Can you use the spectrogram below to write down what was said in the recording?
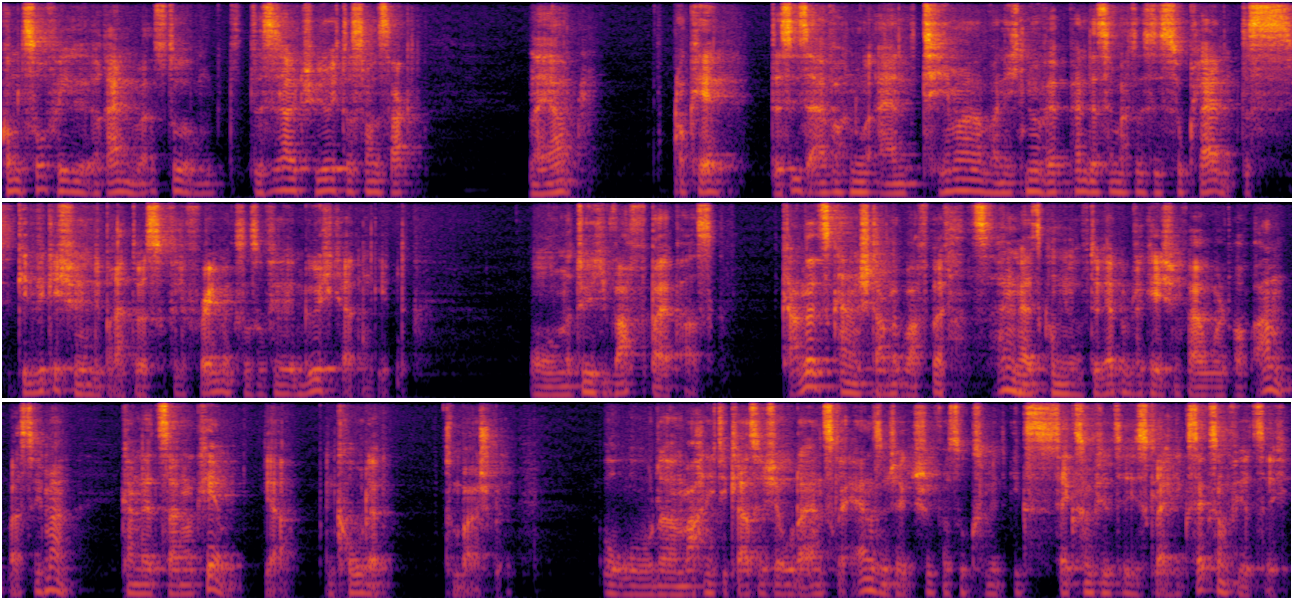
kommt so viel rein, weißt du. Und das ist halt schwierig, dass man sagt, naja, okay, das ist einfach nur ein Thema, wenn ich nur Webpen deswegen mache, das ist so klein. Das geht wirklich schön in die Breite, weil es so viele Frameworks und so viele Möglichkeiten gibt. Und natürlich WAF-Bypass. Kann jetzt keinen Standard WAF-Bypass sagen, jetzt kommt auf die Web Application Firewall drauf an, weißt du, ich meine. Kann jetzt sagen, okay, ja, encode zum Beispiel. Oder mach nicht die klassische oder 1 gleich 1 Injection, versuch's mit x46 ist gleich x46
